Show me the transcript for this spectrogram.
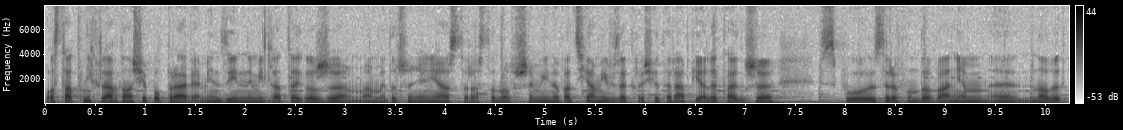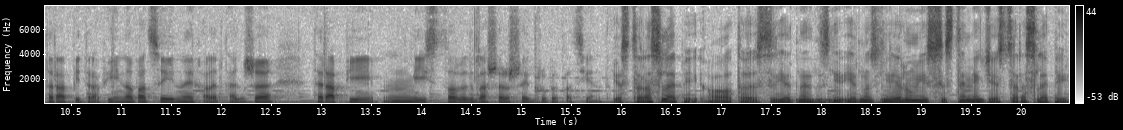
ostatnich lat ona się poprawia. Między innymi dlatego, że mamy do czynienia z coraz to nowszymi innowacjami w zakresie terapii, ale także z refundowaniem e, nowych terapii, terapii innowacyjnych, ale także terapii miejscowych dla szerszej grupy pacjentów. Jest coraz lepiej. O, to jest jedno z, jedno z niewielu miejsc w systemie, gdzie jest coraz lepiej.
